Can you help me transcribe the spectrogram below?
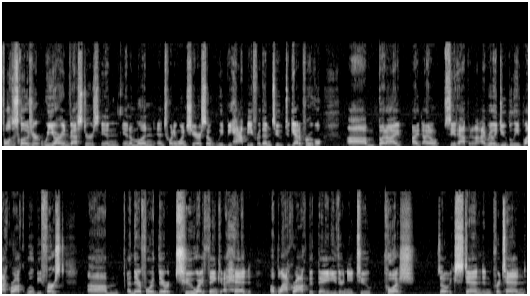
full disclosure, we are investors in, in Amun and 21 shares, so we'd be happy for them to, to get approval. Um, but I, I, I, don't see it happening. I really do believe BlackRock will be first. Um, and therefore, there are two, I think, ahead of BlackRock that they either need to push, so extend and pretend,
